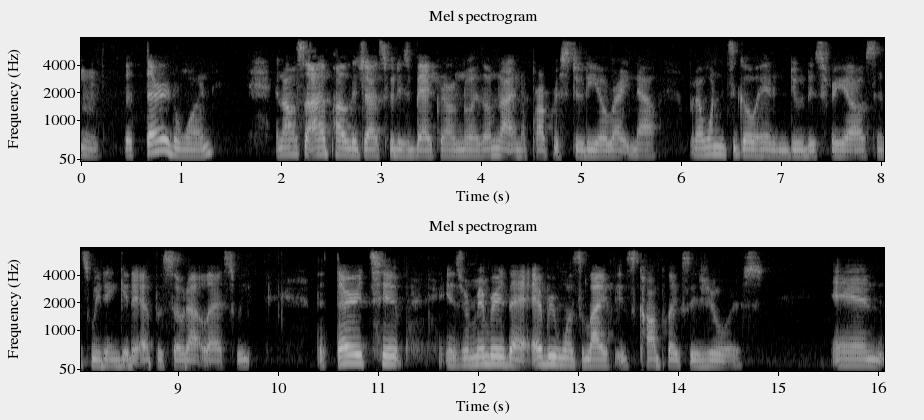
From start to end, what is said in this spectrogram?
mm, the third one, and also I apologize for this background noise. I'm not in a proper studio right now, but I wanted to go ahead and do this for y'all since we didn't get an episode out last week. The third tip is remember that everyone's life is complex as yours. And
